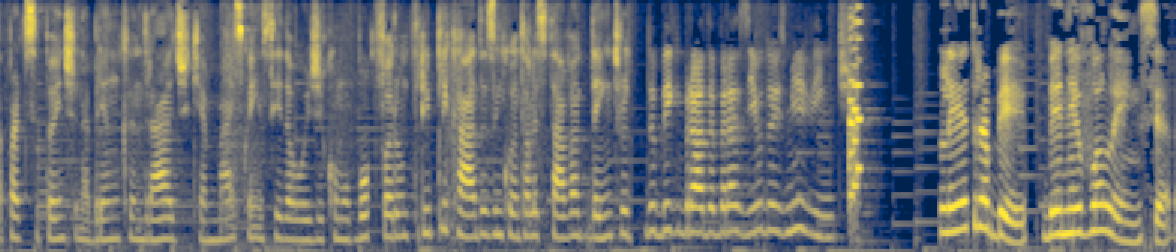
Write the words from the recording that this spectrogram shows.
da participante né, Bianca Andrade, que é mais conhecida hoje como Bo, foram triplicadas enquanto ela estava dentro do Big Brother Brasil 2020. Letra B: Benevolência.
